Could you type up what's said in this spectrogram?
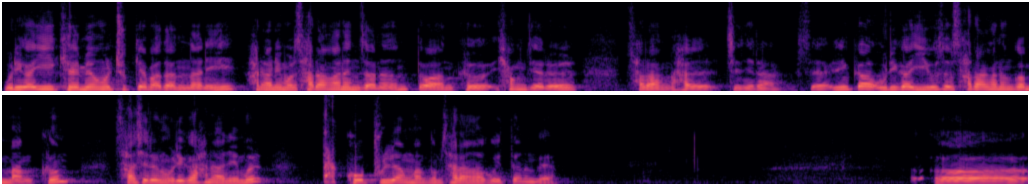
우리가 이 계명을 주께 받았나니 하나님을 사랑하는 자는 또한 그 형제를 사랑할지니라. 그러니까 우리가 이웃을 사랑하는 것만큼 사실은 우리가 하나님을 딱 그 분량만큼 사랑하고 있다는 거예요. 어,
